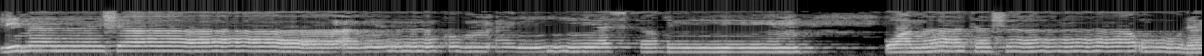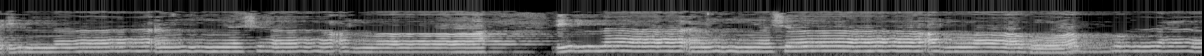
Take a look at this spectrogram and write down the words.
لمن شاء منكم أن يستقيم وما تشاءون إلا أن يشاء الله إلا أن يشاء كلها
